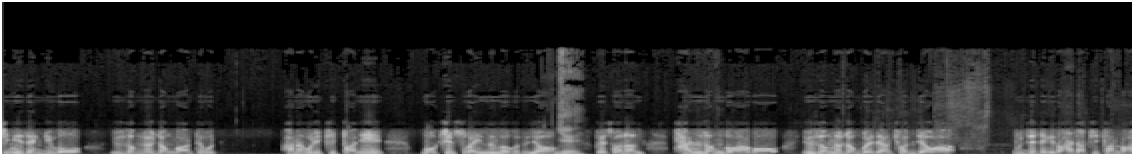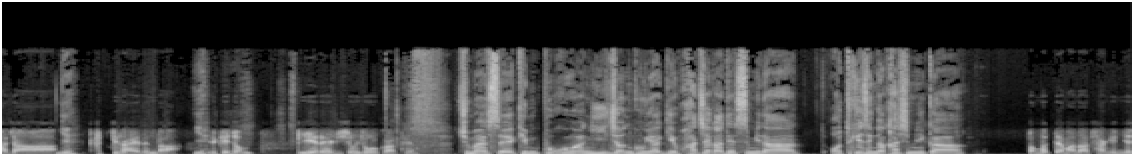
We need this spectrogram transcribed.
힘이 생기고 윤석열 정부한테 하는 우리 비판이 먹힐 수가 있는 거거든요. 예. 그래서 저는 반성도 하고 윤석열 정부에 대한 견제와 문제 제기도 하자, 비판도 하자. 예. 같이 가야 된다. 예. 이렇게 좀 이해를 해주시면 좋을 것 같아요. 주말 새 김포공항 이전 공약이 화제가 됐습니다. 어떻게 생각하십니까? 선거 때마다 자기 이제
